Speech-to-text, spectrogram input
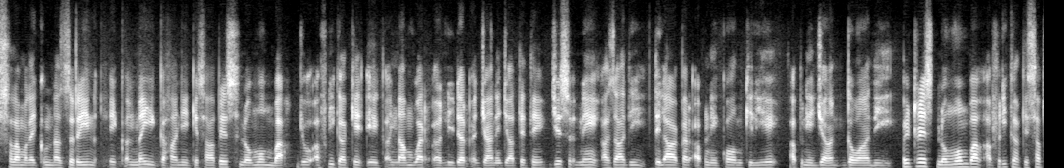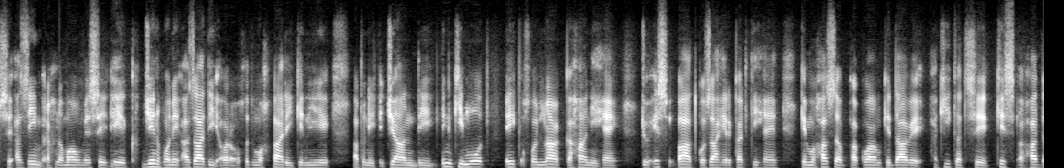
السلام علیکم ناظرین، ایک نئی کہانی کے ساتھ لومومبا جو افریقہ کے ایک نامور لیڈر جانے جاتے تھے، جس نے آزادی دلا کر اپنی قوم کے لیے اپنی جان گنوا دی۔ پیٹرس لومومبا افریقہ کے سب سے عظیم رہنماؤں میں سے ایک، جنہوں نے آزادی اور خود مختاری کے لیے اپنی جان دی۔ ان کی موت ایک ہولناک کہانی ہے، جو اس بات کو ظاہر کرتی ہے کہ مہذب اقوام کے دعوے حقیقت سے کس حد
